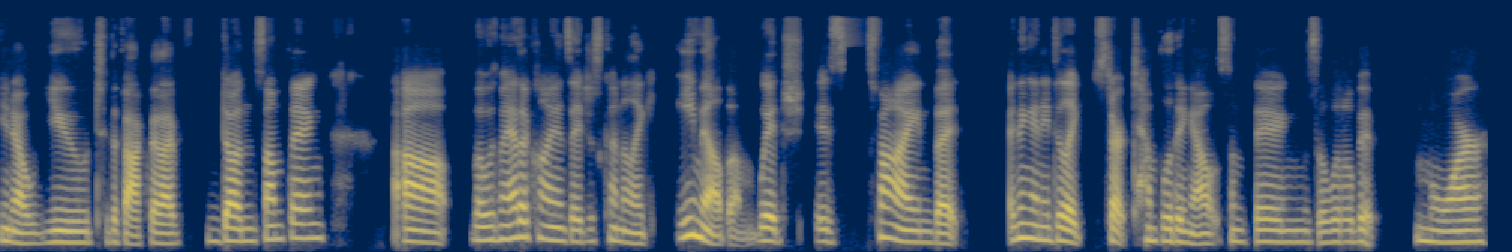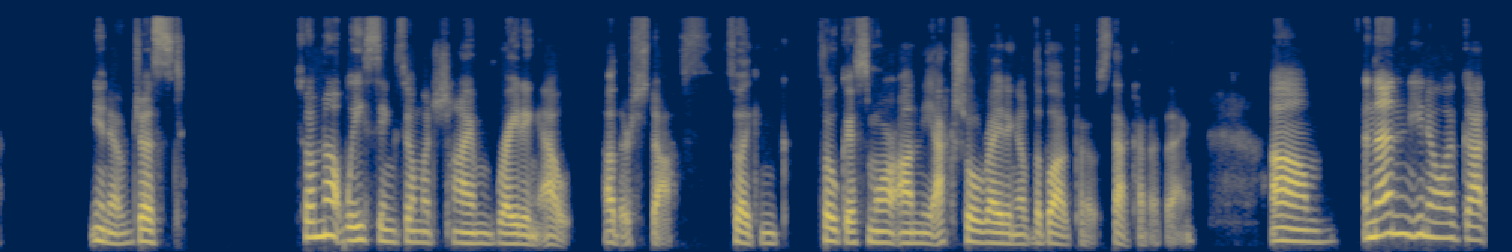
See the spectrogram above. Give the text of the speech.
you know you to the fact that i've done something uh, but with my other clients i just kind of like email them which is fine but i think i need to like start templating out some things a little bit more you know just so i'm not wasting so much time writing out other stuff so i can focus more on the actual writing of the blog post, that kind of thing. Um, and then, you know, I've got,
